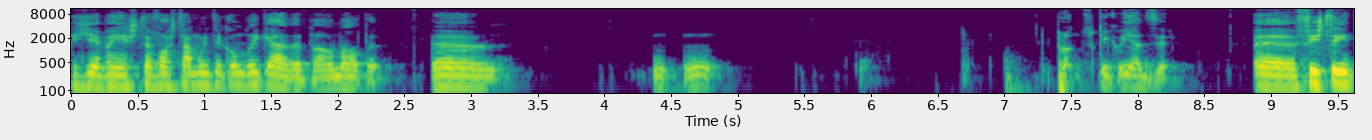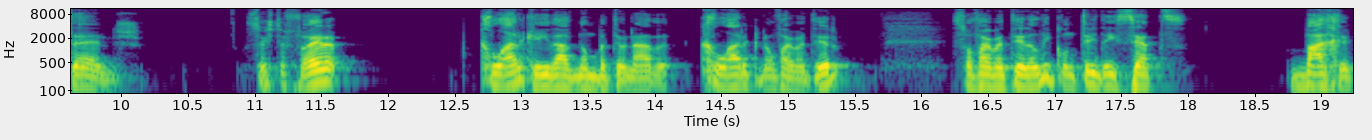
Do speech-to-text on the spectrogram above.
E é bem, esta voz está muito complicada, pá, malta. Uh... Pronto, o que é que eu ia dizer? Uh, fiz 30 anos. Sexta-feira. Claro que a idade não bateu nada. Claro que não vai bater. Só vai bater ali com 37 barra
